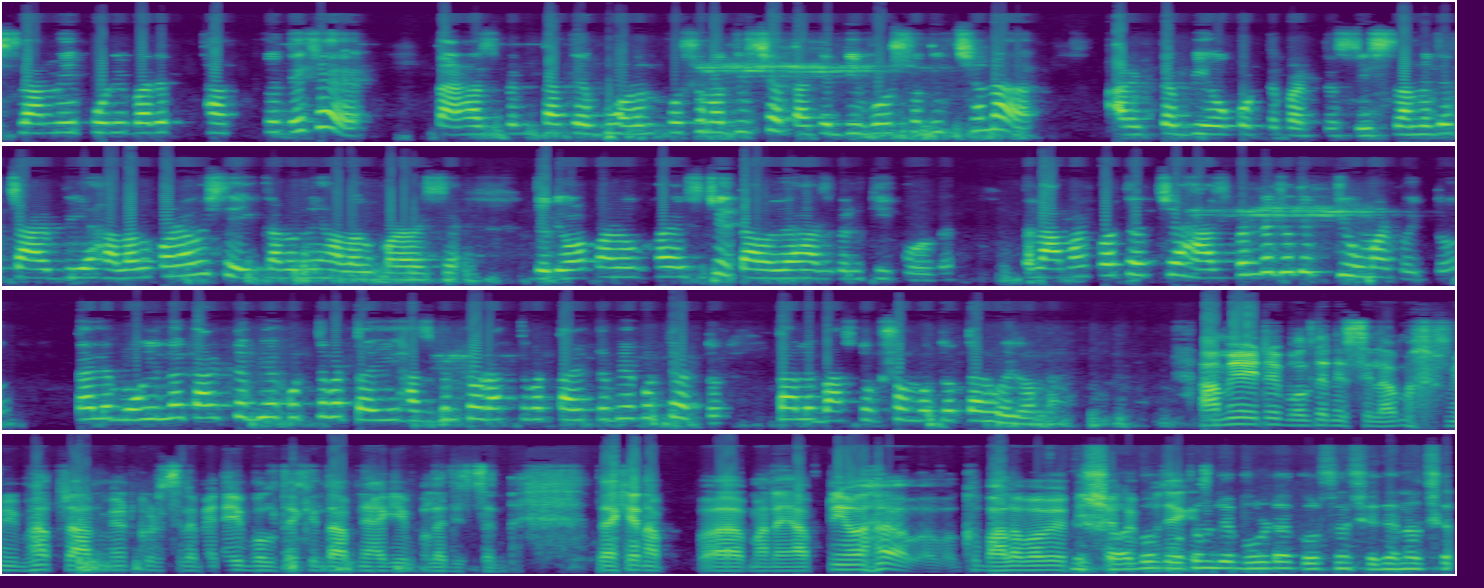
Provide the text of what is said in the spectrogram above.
ইসলামী পরিবারে থাকতে দেখে তার হাজবেন্ড তাকে ভরণ পোষণও দিচ্ছে, তাকে ডিভোর্সও দিচ্ছে না। আরেকটা বিয়েও করতে পারতেছে। ইসলামে যে চার বিয়ে হালাল করা হয়েছে, এই কারণে হালাল করা হয়েছে। যদি অপারক হয় স্ত্রী, তাহলে হাজবেন্ড কি করবে? তাহলে আমার কথা হচ্ছে হাজবেন্ডে যদি টিউমার হইতো তাহলে মহিলাকে আরেকটা বিয়ে করতে পারতো এই হাজবেন্ডকেও রাখতে পারতো আরেকটা বিয়ে করতে পারতো তাহলে বাস্তবসম্মত তার হইল না। আমি এটাই বলতে নিছিলাম আমি মাত্র আনমিউট করছিলাম এটাই বলতে কিন্তু আপনি আগেই বলে দিচ্ছেন। দেখেন মানে আপনিও খুব ভালোভাবে বিষয়টা বুঝে সর্বপ্রথম যে ভুলটা করছেন সেখানে হচ্ছে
